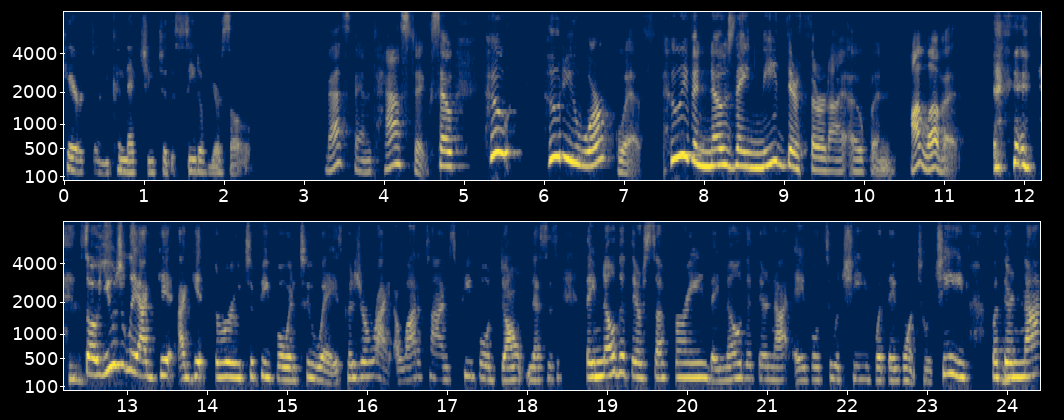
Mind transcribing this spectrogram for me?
character and connect you to the seat of your soul. That's fantastic. So who who do you work with? Who even knows they need their third eye open? I love it. so usually I get I get through to people in two ways because you're right. A lot of times people don't necessarily they know that they're suffering, they know that they're not able to achieve what they want to achieve, but they're mm-hmm. not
